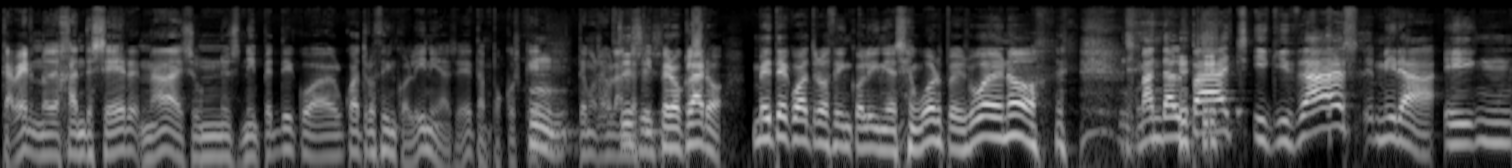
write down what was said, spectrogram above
Que a ver, no dejan de ser nada, es un snippet de cuatro o cinco líneas, ¿eh? Tampoco es que hmm. estemos hablando así. Pero claro, mete cuatro o cinco líneas en WordPress. Bueno, manda el patch y quizás, mira, mm,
